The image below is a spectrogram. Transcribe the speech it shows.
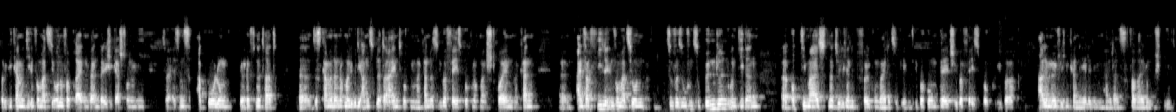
oder wie kann man die Informationen verbreiten, wann welche Gastronomie zur Essensabholung geöffnet hat. Äh, das kann man dann nochmal über die Amtsblätter eindrucken. Man kann das über Facebook nochmal streuen. Man kann einfach viele Informationen zu versuchen zu bündeln und die dann äh, optimalst natürlich an die Bevölkerung weiterzugeben. Über Homepage, über Facebook, über alle möglichen Kanäle, die man halt als Verwaltung spielt.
